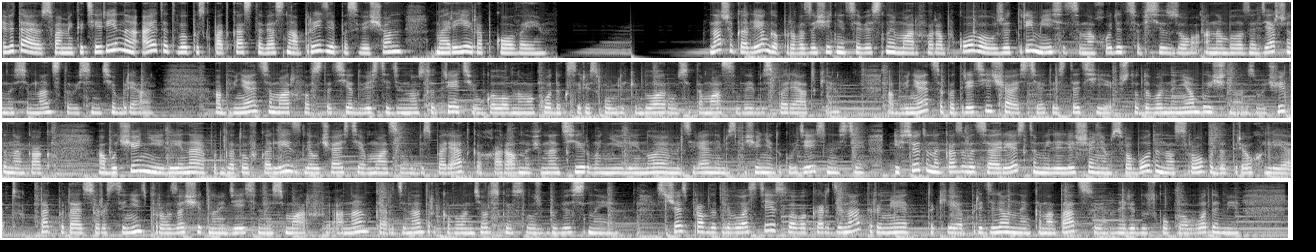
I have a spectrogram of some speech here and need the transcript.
Вітаю, с вами Катерина, а этот выпуск подкаста «Весна прыди» посвящен Марии Рабковой. Наша коллега, правозащитница весны Марфа Рабкова, уже три месяца находится в СИЗО. Она была задержана 17 сентября. Обвиняется Марфа в статье 293 Уголовного кодекса Республики Беларусь. Это массовые беспорядки. Обвиняется по третьей части этой статьи, что довольно необычно. Звучит она как обучение или иная подготовка лиц для участия в массовых беспорядках, а равно финансирование или иное материальное обеспечение такой деятельности. И все это наказывается арестом или лишением свободы на срок до трех лет. Так пытается расценить правозащитную деятельность Марфы. Она координаторка волонтерской службы «Весны». Сейчас, правда, для властей слово «координатор» имеет такие определенные коннотации наряду с кукловодами.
